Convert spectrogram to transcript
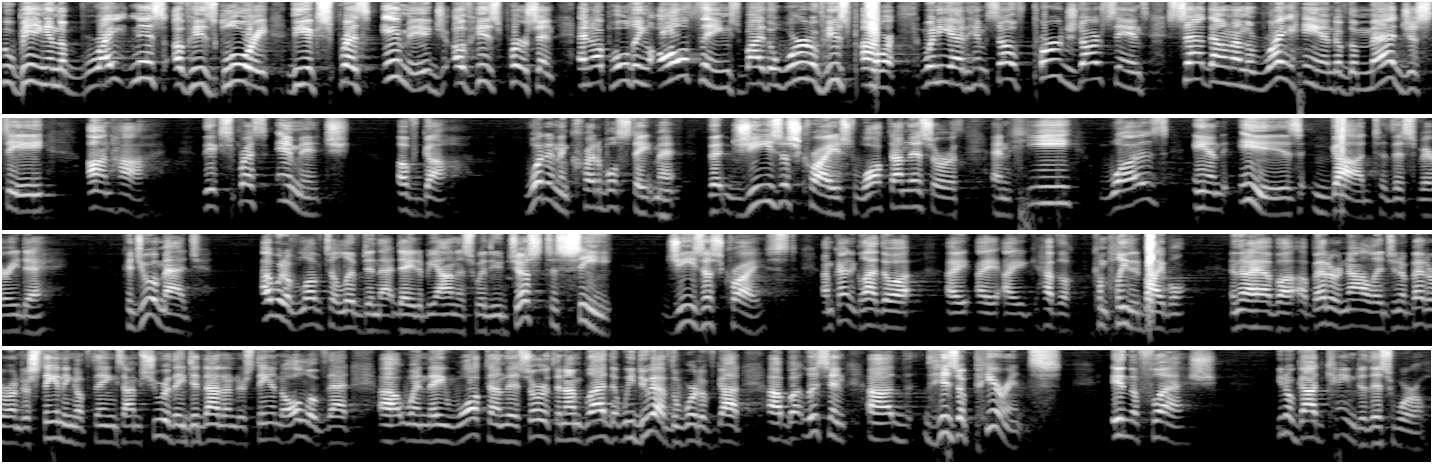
who being in the brightness of his glory, the express image of his person, and upholding all things by the word of his power, when he had himself purged our sins, sat down on the right hand of the majesty on high the express image of God. What an incredible statement that Jesus Christ walked on this earth and he was and is God to this very day. Could you imagine? I would have loved to have lived in that day, to be honest with you, just to see Jesus Christ. I'm kind of glad, though, I, I, I have the completed Bible and that I have a, a, better knowledge and a better understanding of things. I'm sure they did not understand all of that uh, when they walked on this earth, and I'm glad that we do have the Word of God. Uh, but listen, uh, his appearance in the flesh, you know, God came to this world.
